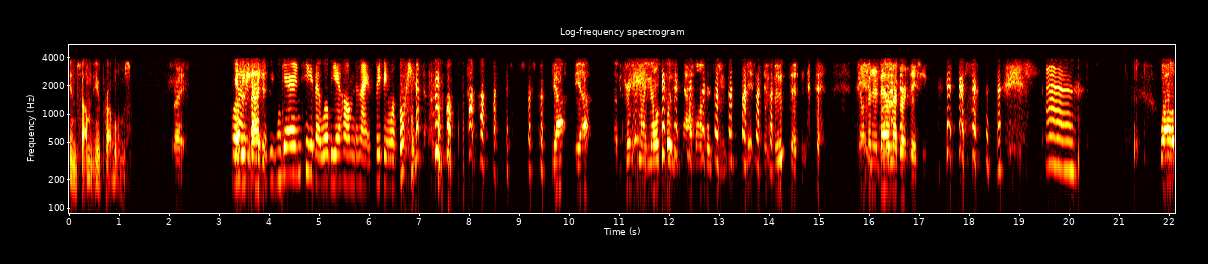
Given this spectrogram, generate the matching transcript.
insomnia problems. Right. Well, yeah, because you can guarantee that we'll be at home tonight sleeping with full caps. yeah, yeah. I'll be drinking my milk, putting the cap on, and some and boots, and jumping in bed with my birthday sheet. Uh, well,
